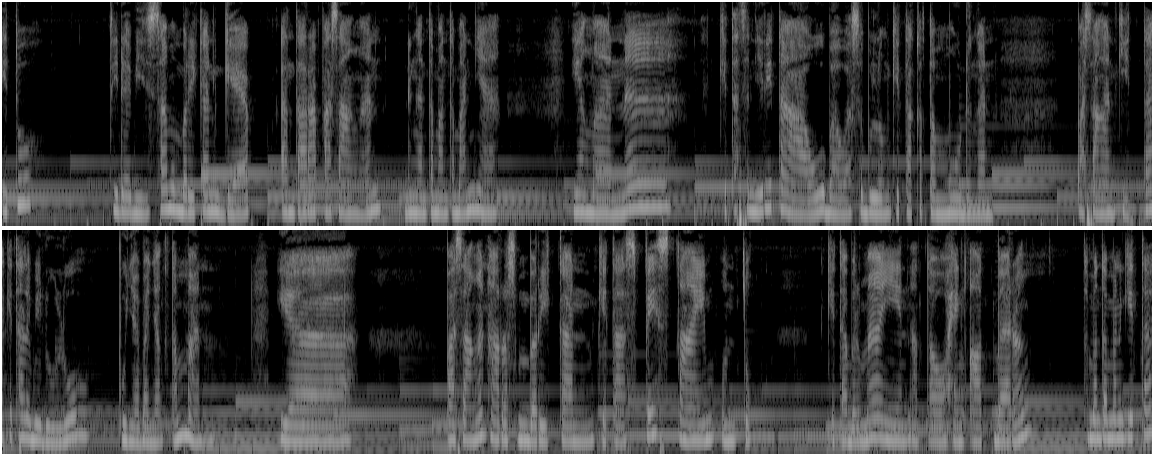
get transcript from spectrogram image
Itu tidak bisa memberikan gap antara pasangan dengan teman-temannya yang mana kita sendiri tahu bahwa sebelum kita ketemu dengan pasangan kita, kita lebih dulu punya banyak teman. Ya, pasangan harus memberikan kita space time untuk kita bermain atau hangout bareng teman-teman kita.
